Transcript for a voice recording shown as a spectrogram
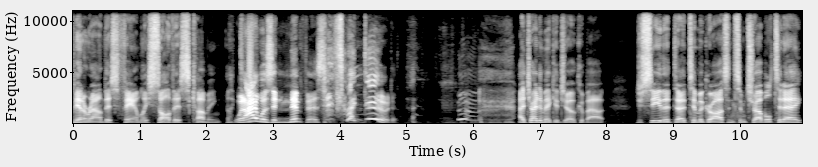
been around this family saw this coming. Like, When I was in Memphis, it's like, dude. I tried to make a joke about. Did you see that uh, Tim McGraw's in some trouble today?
